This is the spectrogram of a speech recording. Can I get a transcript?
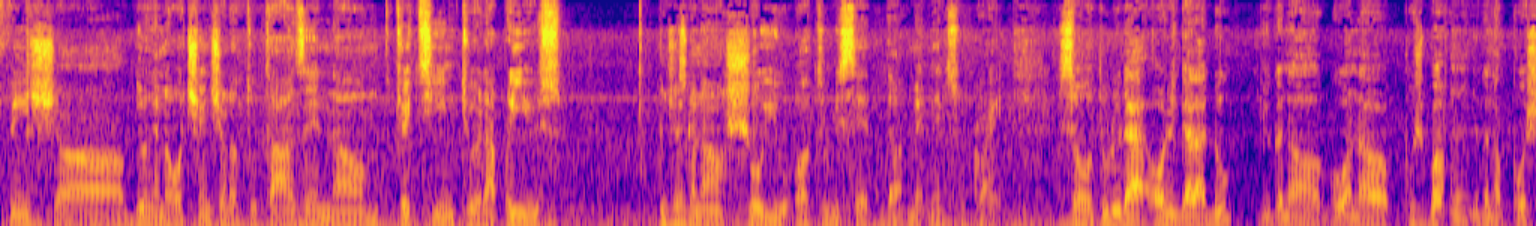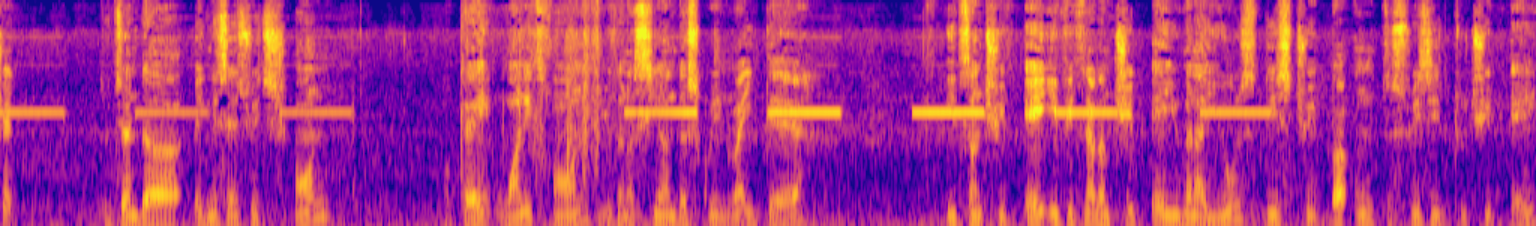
finished uh, doing an oil change on the 2013 toyota prius i'm just gonna show you how to reset the maintenance required so to do that all you gotta do you're gonna go on a push button you're gonna push it to turn the ignition switch on. Okay when it's on you're gonna see on the screen right there it's on trip a. If it's not on trip a you're gonna use this trip button to switch it to trip a.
